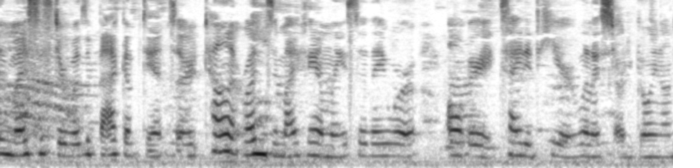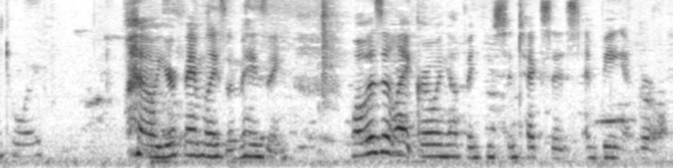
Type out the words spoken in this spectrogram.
and my sister was a backup dancer. Talent runs in my family, so they were all very excited to hear when I started going on tour. Wow, your family is amazing. What was it like growing up in Houston, Texas, and being a girl?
